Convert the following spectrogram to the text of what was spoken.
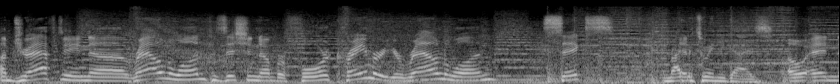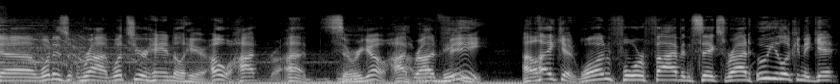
I'm drafting uh, round one, position number four. Kramer, you're round one, six. I'm right between you guys. Oh, and uh, what is Rod? What's your handle here? Oh, hot. Rod uh, there we go. Hot, Hot Rod Rod v. V. I like it. One, four, five, and six. Rod, who are you looking to get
